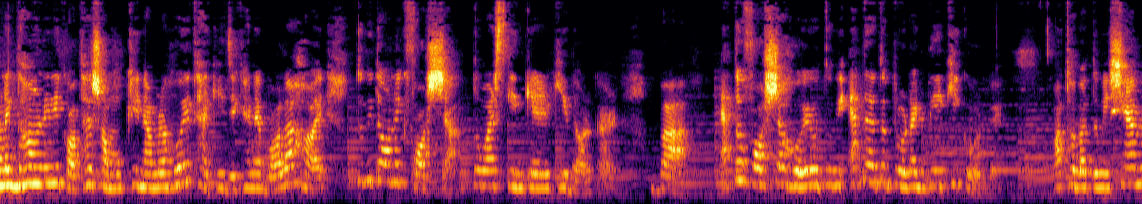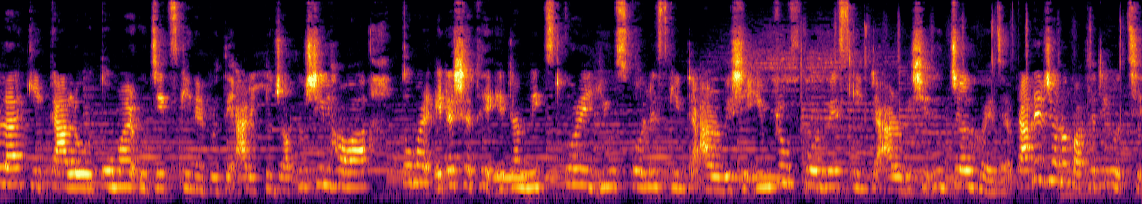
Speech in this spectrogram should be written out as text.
অনেক ধরনেরই কথা সম্মুখীন আমরা হয়ে থাকি, যেখানে বলা হয়, তুমি তো অনেক ফর্সা, তোমার স্কিন কেয়ারের কি দরকার? বা, এত ফর্সা হয়েও তুমি এত এত প্রোডাক্ট দিয়ে কি করবে? অথবা তুমি শ্যামলা কি কালো, তোমার উচিত স্কিনের প্রতি আর একটু যত্নশীল হওয়া, তোমার এটার সাথে এটা মিক্সড করে ইউজ করলে স্কিনটা আরও বেশি ইমপ্রুভ করবে, স্কিনটা আরও বেশি উজ্জ্বল হয়ে যাবে। তাদের জন্য কথাটি হচ্ছে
